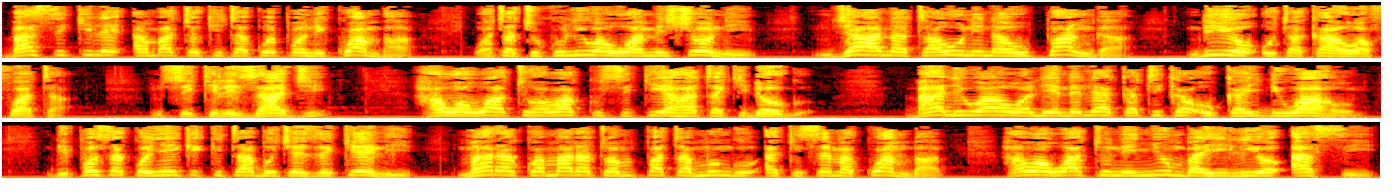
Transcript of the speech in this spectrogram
basi kile ambacho kitakuwepo ni kwamba watachukuliwa uhamishoni njaa na tauni na upanga ndiyo utakaowafuata. Msikilizaji hawa watu hawakusikia hata kidogo bali wao waliendelea katika ukaidi wao. Ndiposa kwenye hiki kitabu cha ezekieli mara kwa mara twampata mungu akisema kwamba hawa watu ni nyumba iliyoasi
